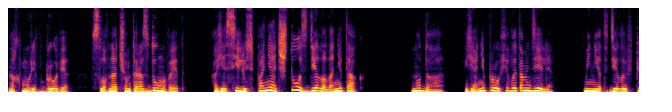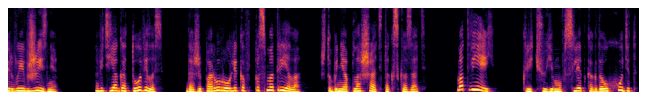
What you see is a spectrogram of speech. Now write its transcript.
нахмурив брови, словно о чем-то раздумывает. А я силюсь понять, что сделала не так. Ну да, я не профи в этом деле. Минет делаю впервые в жизни. Но ведь я готовилась, даже пару роликов посмотрела, чтобы не оплошать, так сказать. «Матвей!» — кричу ему вслед, когда уходит,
